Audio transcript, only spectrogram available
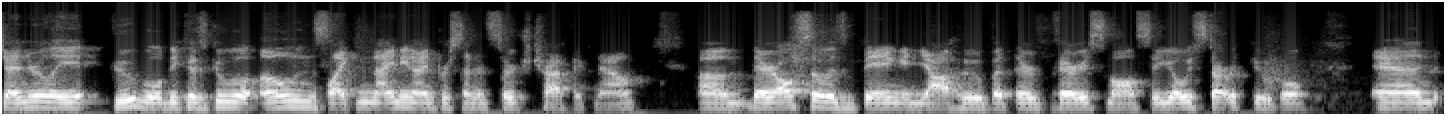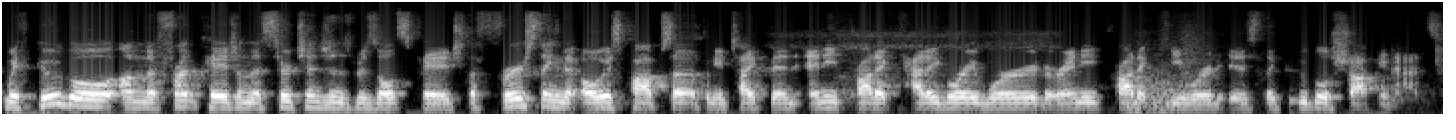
generally Google because Google owns like 99% of search traffic now. Um, there also is Bing and Yahoo, but they're very small. So you always start with Google. And with Google on the front page, on the search engine's results page, the first thing that always pops up when you type in any product category word or any product keyword is the Google shopping ads.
